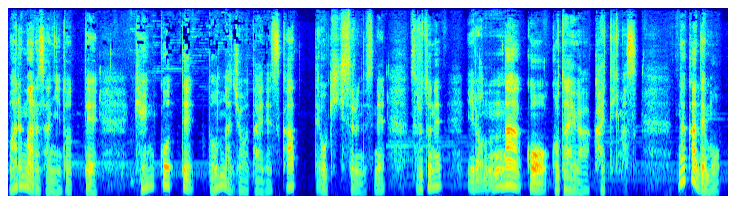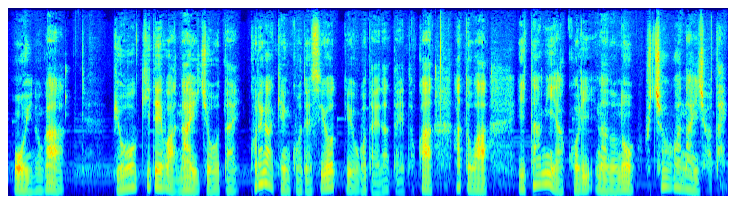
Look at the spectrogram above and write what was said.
〇〇さんにとって健康ってどんな状態ですかってお聞きするんですね。するとね、いろんなこう答えが返ってきます。中でも多いのが病気ではない状態。これが健康ですよっていうお答えだったりとか、あとは痛みや凝りなどの不調がない状態。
